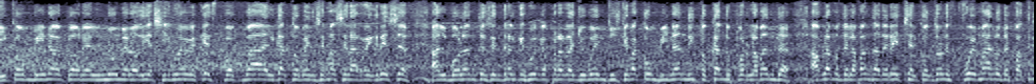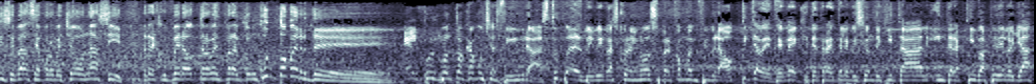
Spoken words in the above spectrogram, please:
y combinó con el número 19, que es Pogba. El gato Benzema se la regresa al volante central que juega para la Juventus, que va combinando y tocando por la banda. Hablamos de la banda derecha, el control fue malo de Patrice Vaz, se aprovechó Onasi, recupera otra vez para el conjunto verde. El fútbol toca muchas fibras. Tú puedes vivirlas con el nuevo Supercombo en fibra óptica de TV que te trae televisión digital interactiva. Pídelo ya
